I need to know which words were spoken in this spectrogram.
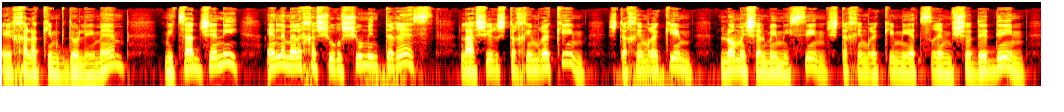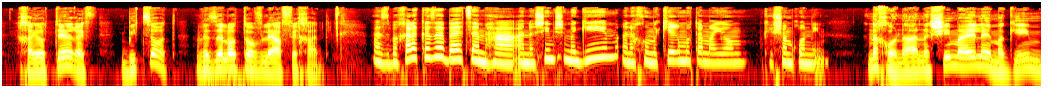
אה, חלקים גדולים מהם. מצד שני, אין למלך אשור שום אינטרס להשאיר שטחים ריקים. שטחים ריקים לא משלמים מיסים, שטחים ריקים מייצרים שודדים, חיות טרף, ביצות, וזה לא טוב לאף אחד. אז בחלק הזה בעצם האנשים שמגיעים, אנחנו מכירים אותם היום כשומרונים. נכון, האנשים האלה מגיעים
